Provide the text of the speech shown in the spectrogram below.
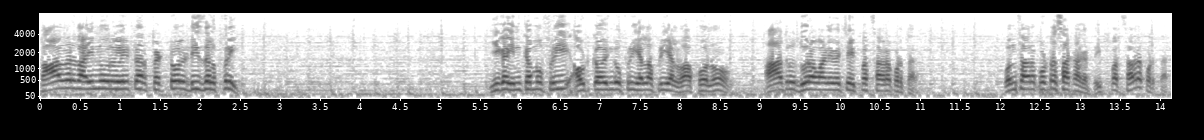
ಸಾವಿರದ ಐನೂರು ಲೀಟರ್ ಪೆಟ್ರೋಲ್ ಡೀಸೆಲ್ ಫ್ರೀ. ಈಗ ಇನ್ಕಮ್ ಫ್ರೀ ಔಟ್ ಫ್ರೀ ಎಲ್ಲ ಫ್ರೀ ಅಲ್ವಾ ಫೋನು ಆದ್ರೂ ದೂರವಾಣಿ ವೆಚ್ಚ ಇಪ್ಪತ್ತು ಸಾವಿರ ಕೊಡ್ತಾರೆ. ಒಂದ್ ಸಾವಿರ ಕೊಟ್ಟರೆ ಸಾಕಾಗತ್ತೆ. ಇಪ್ಪತ್ತು ಸಾವಿರ ಕೊಡ್ತಾರೆ.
